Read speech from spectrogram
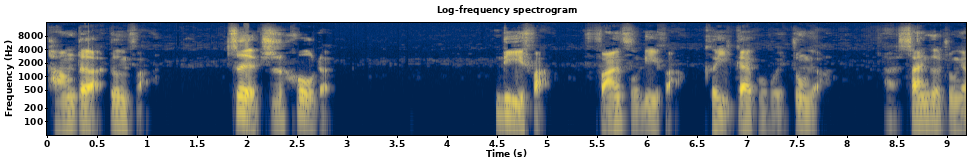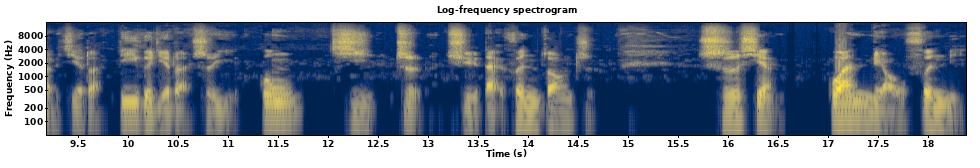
庞德尔顿法，这之后的立法反腐立法可以概括为重要啊三个重要的阶段。第一个阶段是以公机制取代分赃制，实现官僚分离。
